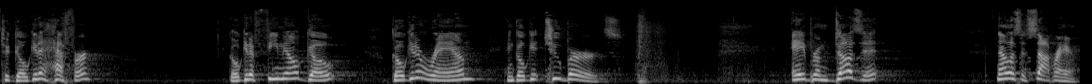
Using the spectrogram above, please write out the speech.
to go get a heifer, go get a female goat, go get a ram, and go get two birds. Abram does it. Now, listen, stop right here.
